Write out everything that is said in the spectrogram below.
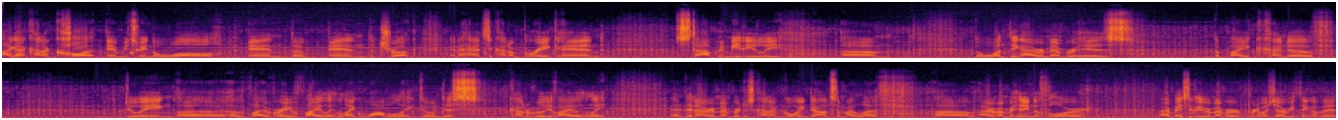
I got kind of caught in between the wall and the and the truck, and I had to kind of brake and stop immediately. Um, the one thing I remember is the bike kind of doing a, a, a very violent like wobble, like doing this kind of really violently, and then I remember just kind of going down to my left. Uh, I remember hitting the floor. I basically remember pretty much everything of it,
